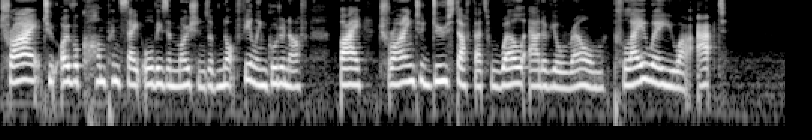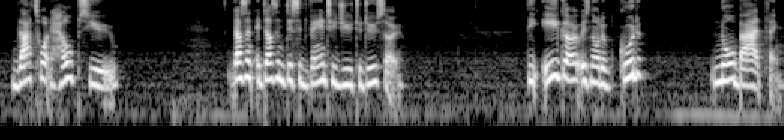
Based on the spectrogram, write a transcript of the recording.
try to overcompensate all these emotions of not feeling good enough by trying to do stuff that's well out of your realm. Play where you are at. That's what helps you doesn't it doesn't disadvantage you to do so. The ego is not a good nor bad thing.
